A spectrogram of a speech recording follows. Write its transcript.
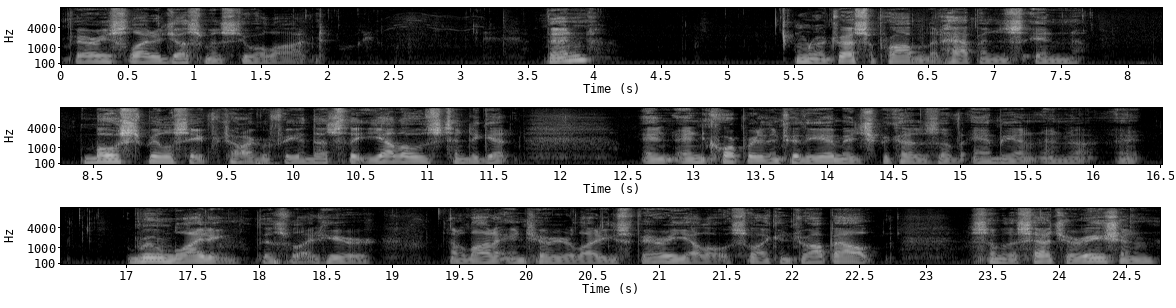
Very slight adjustments do a lot. Then I'm going to address a problem that happens in most real estate photography and that's that yellows tend to get in, incorporated into the image because of ambient and uh, room lighting. This right here, and a lot of interior lighting is very yellow. So I can drop out some of the saturation.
